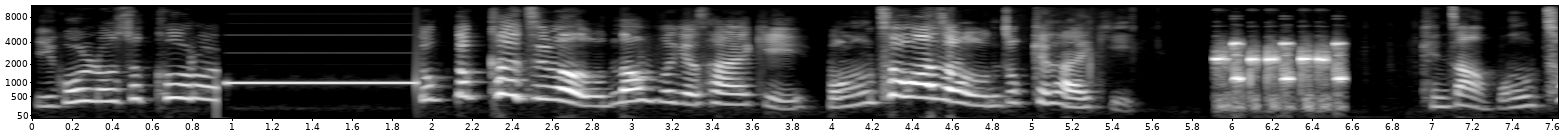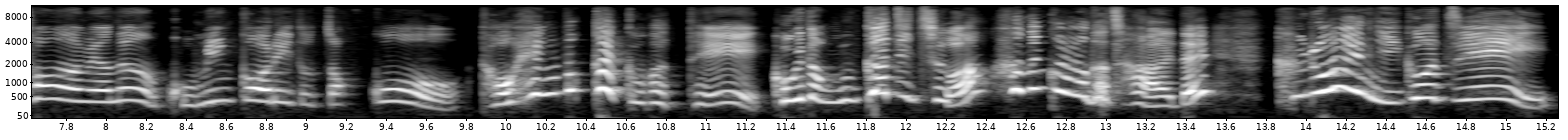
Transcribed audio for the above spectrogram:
이걸로 스크롤 똑똑하지만 운 나쁘게 살기. 멍청하지만 운 좋게 살기. 괜찮아. 멍청하면은 고민거리도 적고 더 행복할 것 같아. 거기다 운까지 좋아? 하는 것보다 잘 돼? 그러면 이거지.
